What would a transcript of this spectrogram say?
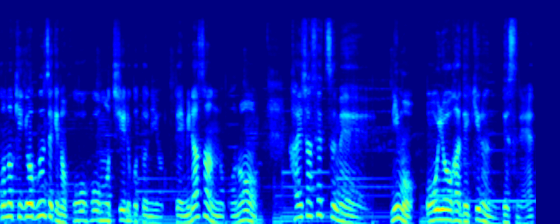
この企業分析の方法を用いることによって、皆さんのこの会社説明にも応用ができるんですね。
